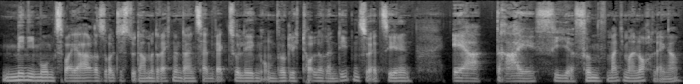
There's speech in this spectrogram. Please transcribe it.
Minimum zwei Jahre solltest du damit rechnen, dein Set wegzulegen, um wirklich tolle Renditen zu erzielen. Eher drei, vier, fünf, manchmal noch länger.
